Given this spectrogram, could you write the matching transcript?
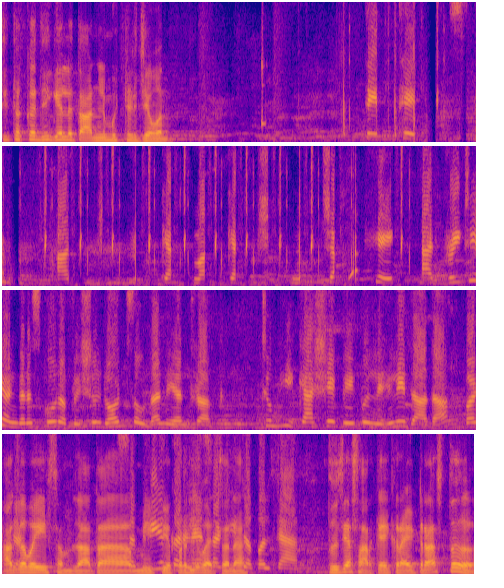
तिथं कधी गेलं तर अनलिमिटेड जेवण? हे तुम्ही पेपर लिहिले दादा. अगं बाई समजा आता मी पेपर लिवायचा ना. तुझ्यासारखं एक रायटर असतं.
